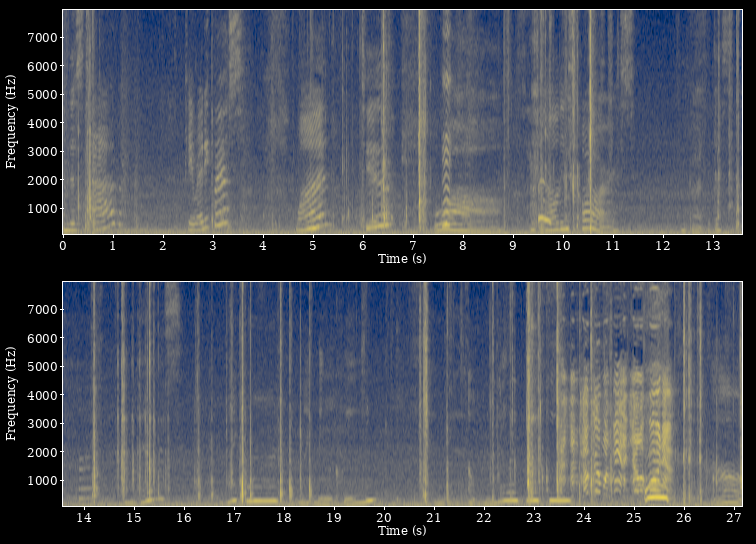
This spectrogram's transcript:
in this tab. Okay, ready, Chris? One, two. Wow! Look at all these cars. We got this one and this white one, Lightning McQueen. And this, oh, another Lightning McQueen. Oh.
